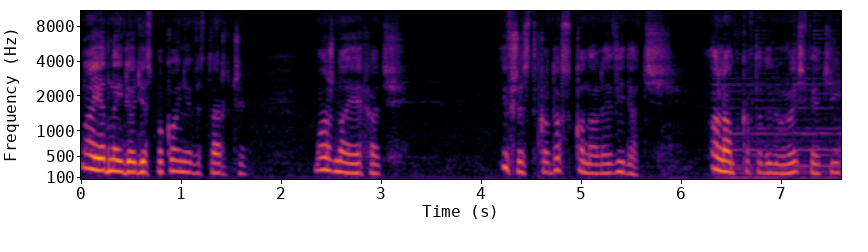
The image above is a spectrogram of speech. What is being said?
Na jednej diodzie spokojnie wystarczy. Można jechać i wszystko doskonale widać. A lampka wtedy dłużej świeci.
